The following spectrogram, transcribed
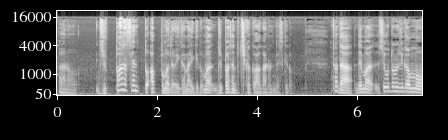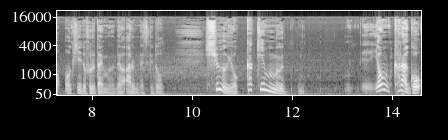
あの、10%アップまではいかないけど、まあ、10%近く上がるんですけど。ただ、で、まあ、仕事の時間もきちんとフルタイムではあるんですけど、週4日勤務、4から5。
